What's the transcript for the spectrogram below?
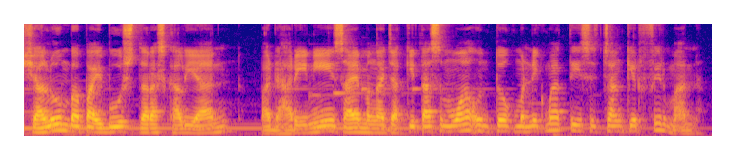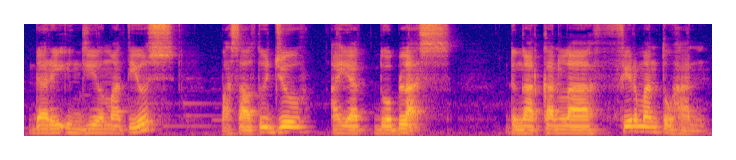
Shalom Bapak Ibu Saudara sekalian. Pada hari ini saya mengajak kita semua untuk menikmati secangkir firman dari Injil Matius pasal 7 ayat 12. Dengarkanlah firman Tuhan.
